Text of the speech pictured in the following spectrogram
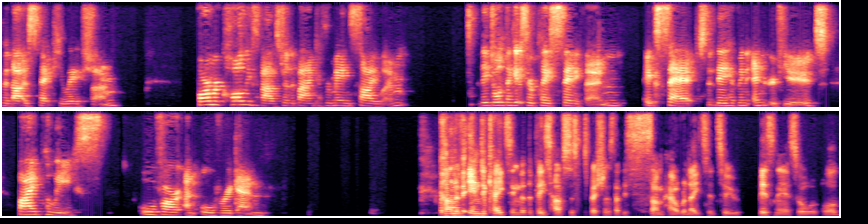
but that is speculation. Former colleagues of Alistair at the bank have remained silent. They don't think it's replaced anything, except that they have been interviewed by police over and over again. Kind of indicating that the police have suspicions that this is somehow related to business or, or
